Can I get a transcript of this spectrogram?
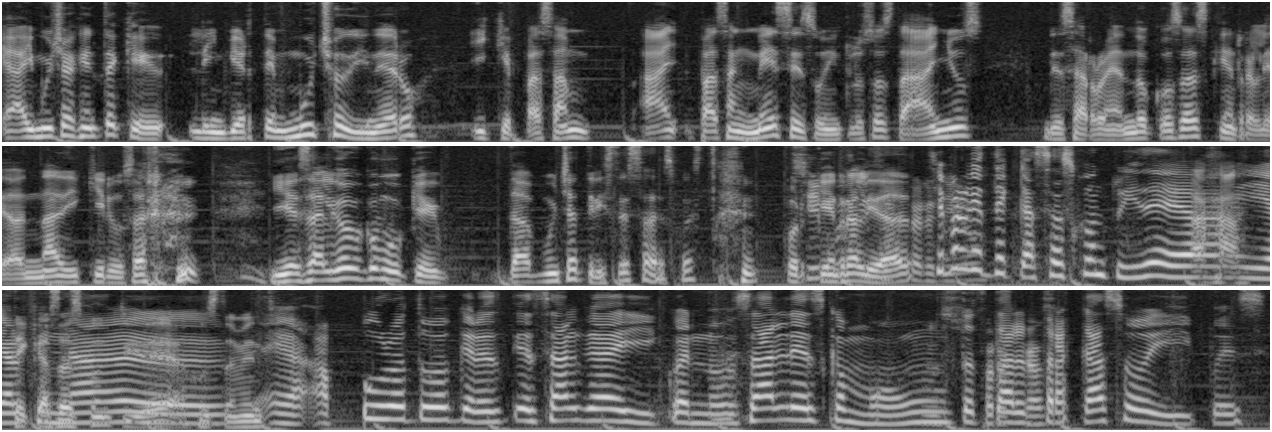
hay mucha gente que le invierte mucho dinero y que pasan, a- pasan meses o incluso hasta años desarrollando cosas que en realidad nadie quiere usar. y es algo como que da mucha tristeza después. porque Sí, en realidad... Sí, porque te casas con tu idea Ajá, y al te casas con tu idea, justamente. eh, a puro todo querés que salga y cuando sale es como un Pues, total fracaso. fracaso y pues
